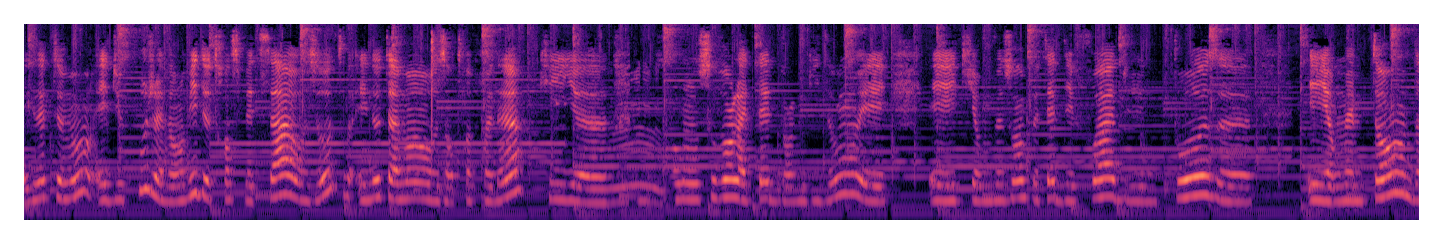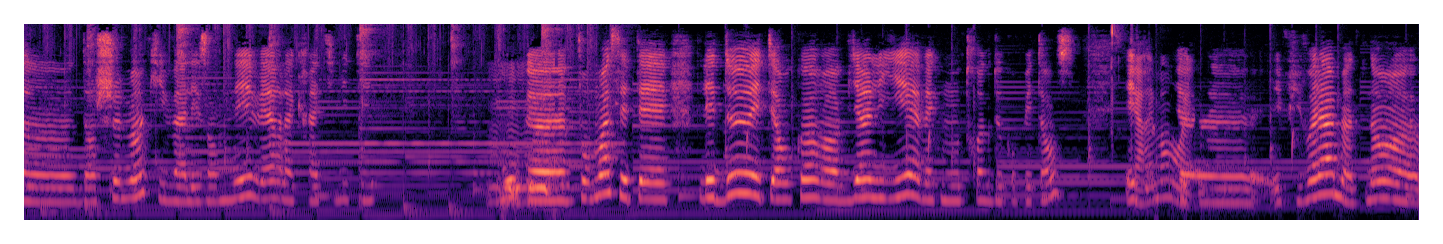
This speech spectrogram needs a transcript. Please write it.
exactement. Et du coup, j'avais envie de transmettre ça aux autres, et notamment aux entrepreneurs qui ont souvent la tête dans le guidon et, et qui ont besoin peut-être des fois d'une pause et en même temps d'un chemin qui va les emmener vers la créativité. Mhm. Donc euh, pour moi, c'était les deux étaient encore euh, bien liés avec mon troc de compétences. Et Carrément. Puis, euh, et puis voilà, maintenant, euh,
